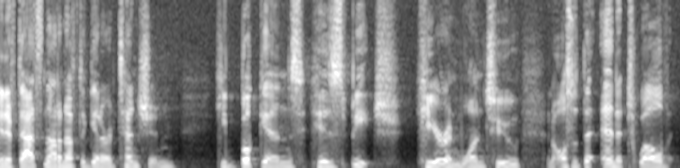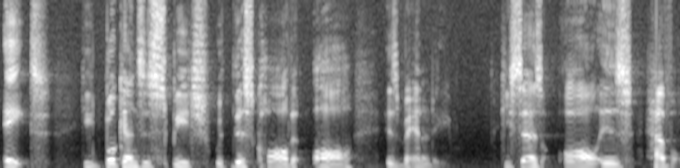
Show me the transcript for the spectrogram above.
And if that's not enough to get our attention, he bookends his speech here in 1 2, and also at the end at 12 8. He bookends his speech with this call that all is vanity. He says all is hevel.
